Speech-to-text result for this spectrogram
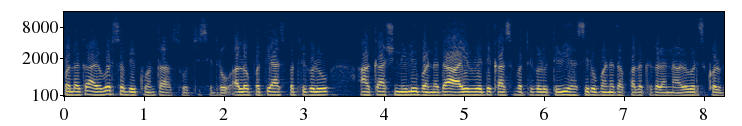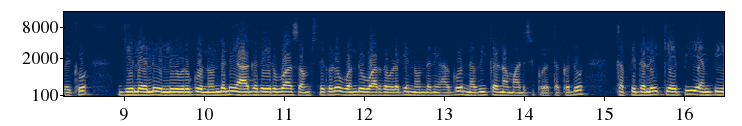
ಫಲಕ ಅಳವಡಿಸಬೇಕು ಅಂತ ಸೂಚಿಸಿದರು. ಅಲೋಪತಿ ಆಸ್ಪತ್ರೆಗಳು, ಆಕಾಶ ನೀಲಿ ಬಣ್ಣದ, ಆಯುರ್ವೇದಿಕ್ ಆಸ್ಪತ್ರೆಗಳು ತಿಳಿ ಹಸಿರು ಬಣ್ಣದ ಫಲಕಗಳನ್ನು ಅಳವಡಿಸಿಕೊಳ್ಬೇಕು. ಜಿಲ್ಲೆಯಲ್ಲಿ ಇಲ್ಲಿವರೆಗೂ ನೋಂದಣಿ ಆಗದೇ ಇರುವ ಸಂಸ್ಥೆಗಳು ಒಂದು ವಾರದ ಒಳಗೆ ನೋಂದಣಿ ಹಾಗೂ ನವೀಕರಣ ಮಾಡಿಸಿಕೊಳ್ಳತಕ್ಕದ್ದು ತಪ್ಪಿದಲ್ಲಿ ಕೆಪಿಎಂಬಿ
